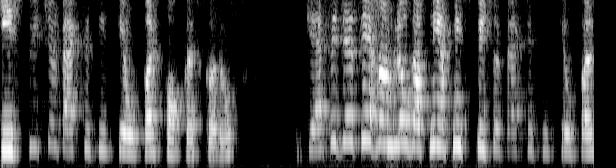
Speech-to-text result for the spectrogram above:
कि स्पिरिचुअल प्रैक्टिस के ऊपर फोकस करो। जैसे जैसे हम लोग अपनी अपनी स्पिरिचुअल प्रैक्टिस के ऊपर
